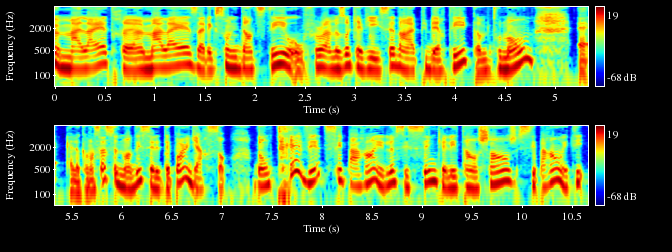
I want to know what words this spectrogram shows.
un mal-être, un malaise avec son identité au fur et à mesure qu'elle vieillissait dans la puberté, comme tout le monde, euh, elle a commencé à se demander si elle n'était pas un garçon. Donc très vite, ses parents, et là c'est signe que les temps changent, ses parents ont été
